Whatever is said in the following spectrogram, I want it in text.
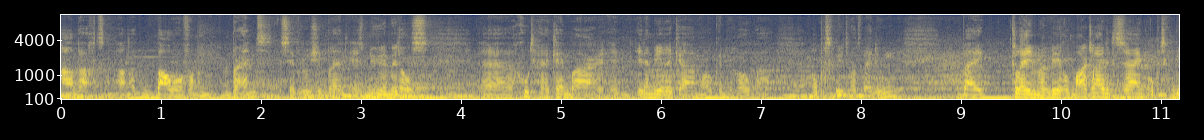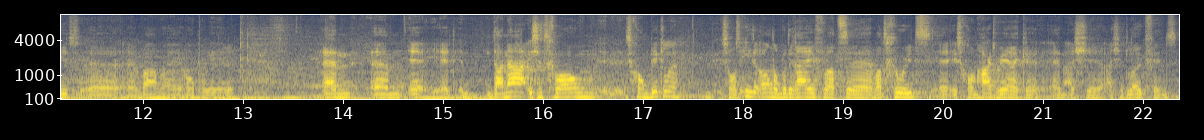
aandacht aan het bouwen van een brand. De Evolution brand is nu inmiddels goed herkenbaar in, in Amerika, maar ook in Europa op het gebied wat wij doen. Wij claimen wereldmarktleider te zijn op het gebied eh, eh, waar wij opereren. En ehm, eh, daarna is het gewoon, is gewoon bikkelen. Zoals ieder ander bedrijf wat, eh, wat groeit, is gewoon hard werken. En als je, als je het leuk vindt,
